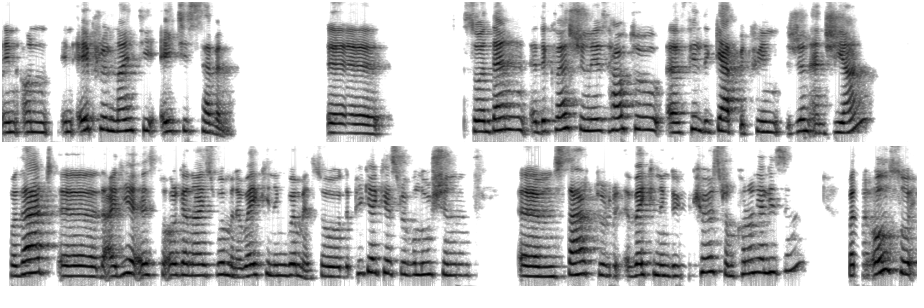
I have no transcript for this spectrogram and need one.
in on in April 1987. Uh, so and then the question is how to uh, fill the gap between Jin and Jiyan. For that, uh, the idea is to organize women, awakening women. So the PKK's revolution um, start to awakening the Kurds from colonialism, but also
